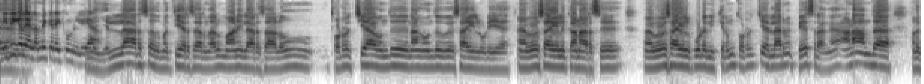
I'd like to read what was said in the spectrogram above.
நிதிகள் எல்லாமே கிடைக்கும் இல்லையா? இல்ல, எல்லா அரசும் அது மத்திய அரசா இருந்தாலும் மாநில அரசாலும் தொடர்ச்சியாக வந்து நாங்கள் வந்து விவசாயிகளுடைய விவசாயிகளுக்கான அரசு விவசாயிகள் கூட நிற்கிறோம் தொடர்ச்சியாக எல்லாருமே பேசுகிறாங்க ஆனால் அந்த அந்த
